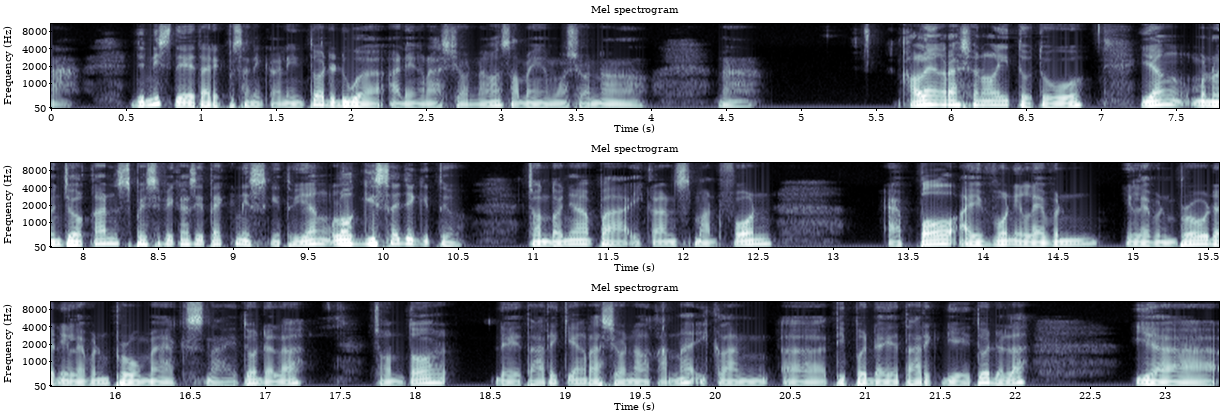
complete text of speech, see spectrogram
Nah, jenis daya tarik pesan iklan itu ada dua, ada yang rasional sama yang emosional. Nah, Kalau yang rasional itu tuh yang menonjolkan spesifikasi teknis gitu, yang logis aja gitu. Contohnya apa? Iklan smartphone Apple iPhone 11, 11 Pro dan 11 Pro Max. Nah, itu adalah contoh daya tarik yang rasional karena iklan uh, tipe daya tarik dia itu adalah ya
